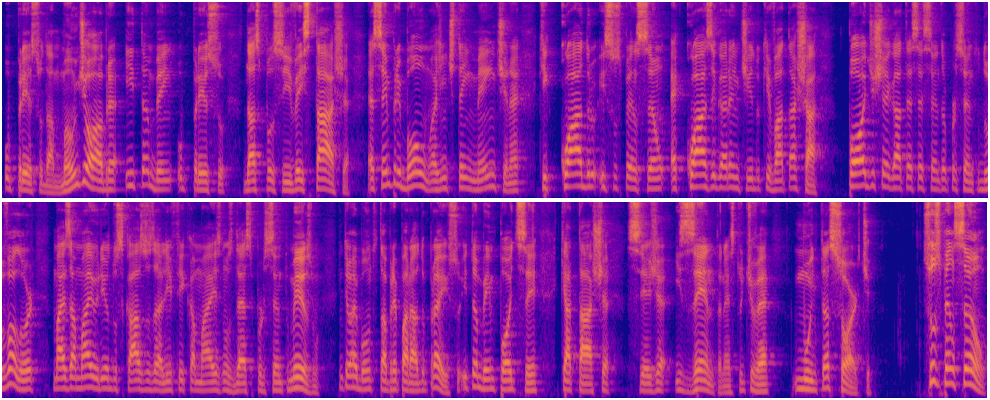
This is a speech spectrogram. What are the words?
o preço da mão de obra e também o preço das possíveis taxas. É sempre bom a gente ter em mente né, que quadro e suspensão é quase garantido que vá taxar. Pode chegar até 60% do valor, mas a maioria dos casos ali fica mais nos 10% mesmo. Então é bom tu estar tá preparado para isso. E também pode ser que a taxa seja isenta, né? Se tu tiver muita sorte. Suspensão.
